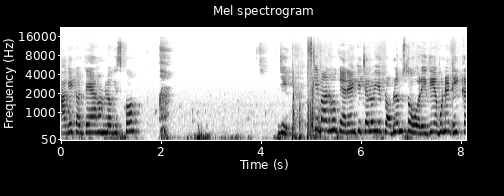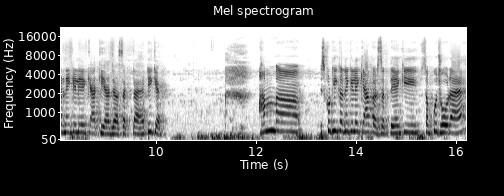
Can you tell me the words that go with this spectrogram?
आगे करते हैं हम लोग इसको। जी, इसके बाद वो कह रहे हैं कि चलो ये प्रॉब्लम्स तो हो रही थी, अब उन्हें ठीक करने के लिए क्या किया जा सकता है, ठीक है? हम इसको ठीक करने के लिए क्या कर सकते हैं कि सब कुछ हो रहा है।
